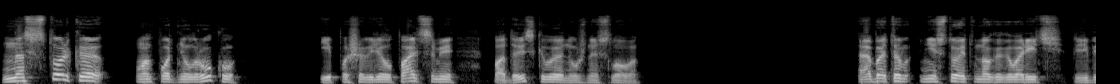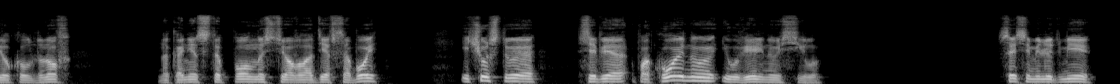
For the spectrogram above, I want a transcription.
настолько... Он поднял руку и пошевелил пальцами, подыскивая нужное слово. Об этом не стоит много говорить, перебил Колдунов, наконец-то полностью овладев собой и чувствуя в себе покойную и уверенную силу. С этими людьми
